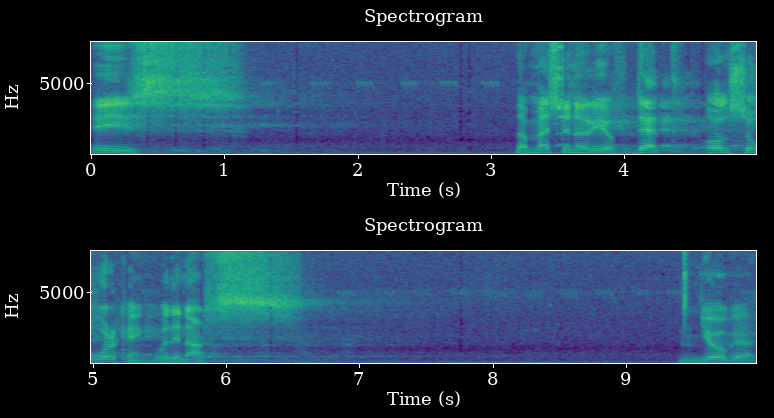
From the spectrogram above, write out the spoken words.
is the machinery of death also working within us. In yoga,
